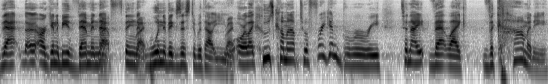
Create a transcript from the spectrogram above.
that are going to be them in that Right, thing that right. wouldn't have existed without you Right. or like who's coming up to a freaking brewery tonight that like the comedy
